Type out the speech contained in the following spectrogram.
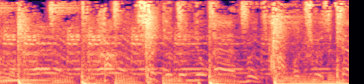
Come on. Than your average. Hop a twist, cat.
